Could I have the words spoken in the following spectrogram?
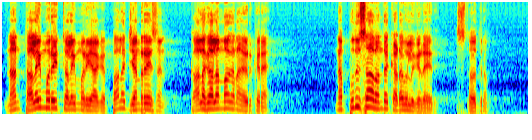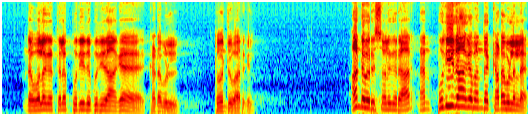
நான் தலைமுறை தலைமுறையாக பல ஜெனரேஷன் காலகாலமாக நான் இருக்கிறேன். நான் புதுசாக வந்த கடவுள் கிடையாது. ஸ்தோத்திரம். இந்த உலகத்தில் புதிது புதிதாக கடவுள் தோன்றுவார்கள். ஆண்டவர் சொல்கிறார் நான் புதிதாக வந்த கடவுள் அல்ல.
